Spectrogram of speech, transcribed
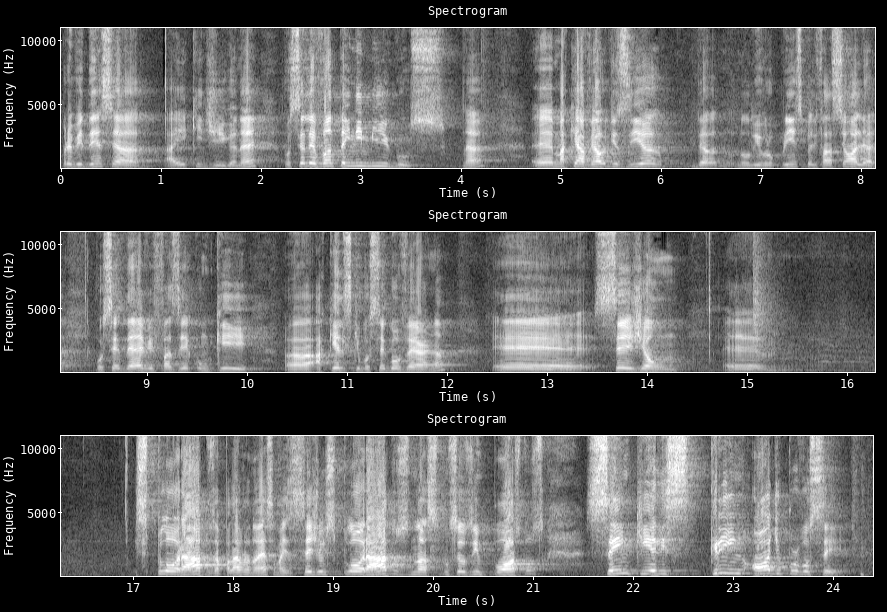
previdência aí que diga, né? Você levanta inimigos, né? É, Maquiavel dizia no livro Príncipe, ele fala assim, olha, você deve fazer com que uh, aqueles que você governa é, sejam é, explorados, a palavra não é essa, mas sejam explorados nas, nos seus impostos, sem que eles criem ódio por você.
